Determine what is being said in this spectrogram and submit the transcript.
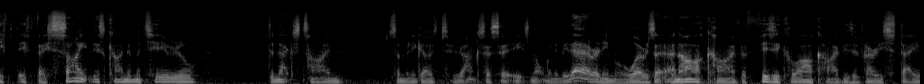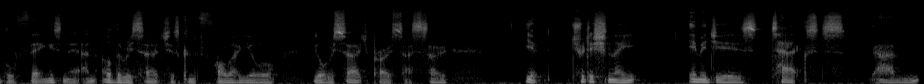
if if they cite this kind of material, the next time somebody goes to access it, it's not going to be there anymore. Whereas an archive, a physical archive, is a very stable thing, isn't it? And other researchers can follow your your research process. So, yeah, traditionally, images, texts, um,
